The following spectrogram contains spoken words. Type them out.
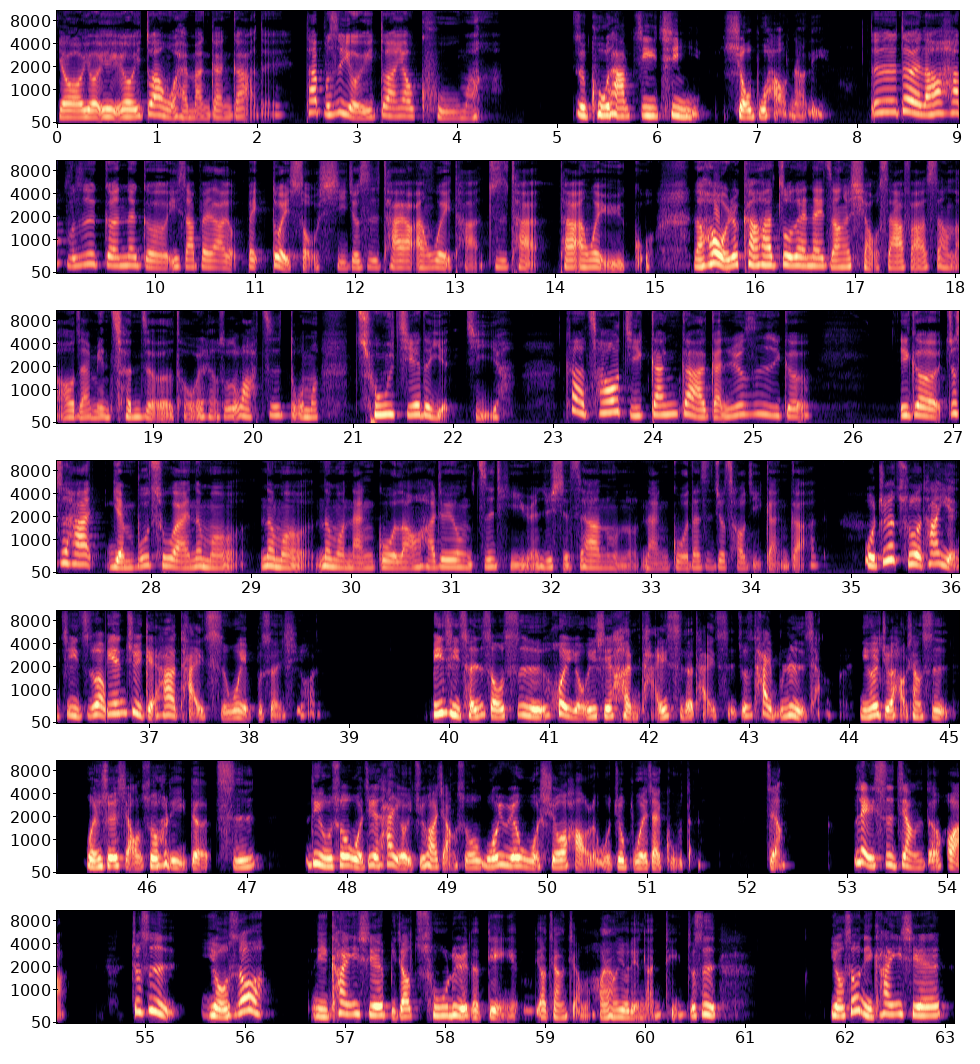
有有有有一段我还蛮尴尬的，他不是有一段要哭吗？是哭他机器修不好那里。对对对，然后他不是跟那个伊莎贝拉有被对手戏，就是他要安慰他，就是他他安慰雨果，然后我就看他坐在那张小沙发上，然后在那边撑着额头，我就想说，哇，这是多么出街的演技呀！看了超级尴尬，感觉就是一个一个，就是他演不出来那么那么那么难过，然后他就用肢体语言去显示他那么难过，但是就超级尴尬。我觉得除了他演技之外，编剧给他的台词我也不是很喜欢。比起成熟，是会有一些很台词的台词，就是太不日常，你会觉得好像是文学小说里的词。例如说，我记得他有一句话讲说：“我以为我修好了，我就不会再孤单。”这样类似这样子的话，就是有时候你看一些比较粗略的电影，要这样讲吗？好像有点难听。就是有时候你看一些。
